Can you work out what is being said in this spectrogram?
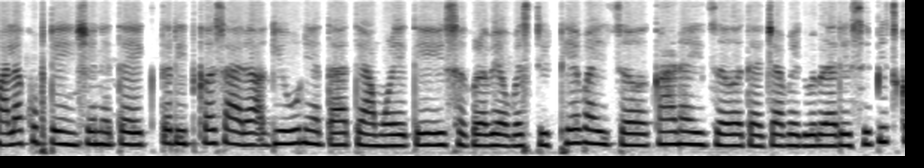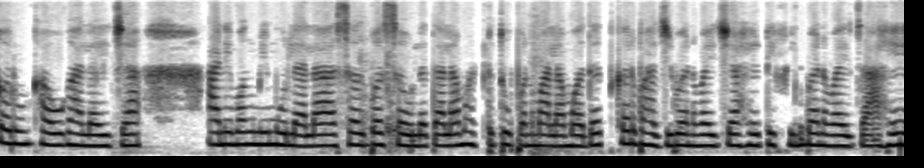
मला खूप टेन्शन येतं. एक तर इतकं सारं घेऊन येतात त्यामुळे ते सगळं व्यवस्थित ठेवायचं काढायचं त्याच्या वेगवेगळ्या रेसिपीज करून खाऊ घालायच्या. आणि मग मी मुलाला असं बसवलं. त्याला म्हटलं तू पण मला मदत कर. भाजी बनवायची आहे टिफिन बनवायचा आहे.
